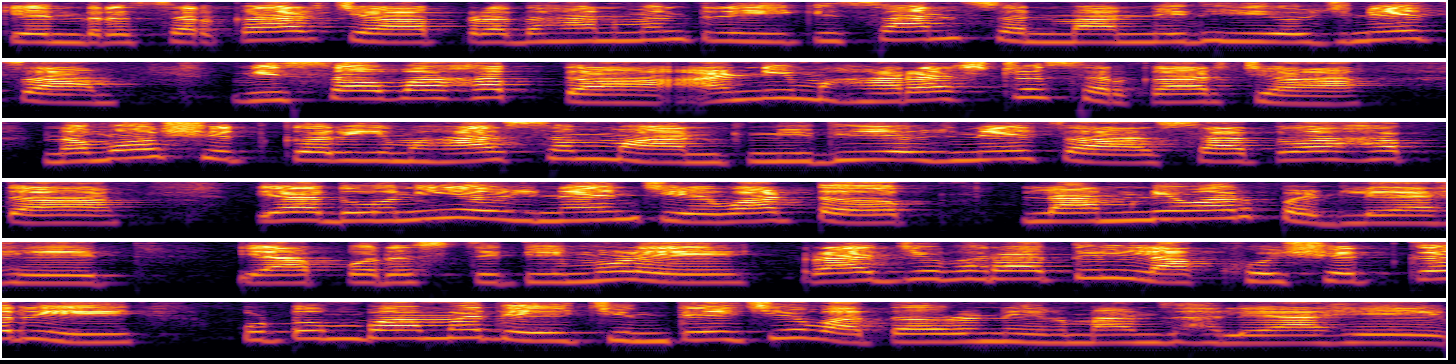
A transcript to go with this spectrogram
केंद्र सरकारच्या प्रधानमंत्री किसान सन्मान निधी योजनेचा विसावा हप्ता आणि महाराष्ट्र सरकारच्या नमो शेतकरी महासन्मान निधी योजनेचा सातवा हप्ता या दोन्ही योजनांचे वाटप लांबणीवर पडले आहेत. या परिस्थितीमुळे राज्यभरातील लाखो शेतकरी कुटुंबामध्ये चिंतेचे वातावरण निर्माण झाले आहे.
